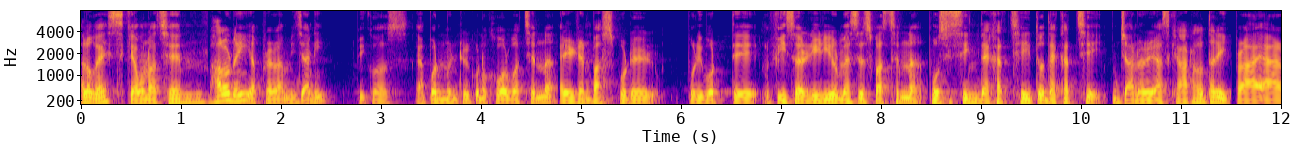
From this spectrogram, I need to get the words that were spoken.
হ্যালো গাইস কেমন আছেন? ভালো নেই আপনারা, আমি জানি বিকজ অ্যাপয়েন্টমেন্টের কোনো খবর পাচ্ছেন না। রিটার্ন পাসপোর্টের পরিবর্তে ভিসার রেডিওর মেসেজ পাচ্ছেন না। প্রসেসিং দেখাচ্ছেই তো দেখাচ্ছেই। জানুয়ারি আজকে আঠারো তারিখ, প্রায় আর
